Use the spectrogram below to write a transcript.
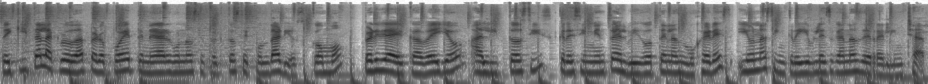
te quita la cruda pero puede tener algunos efectos secundarios como pérdida del cabello, halitosis, crecimiento del bigote en las mujeres y unas increíbles ganas de relinchar.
